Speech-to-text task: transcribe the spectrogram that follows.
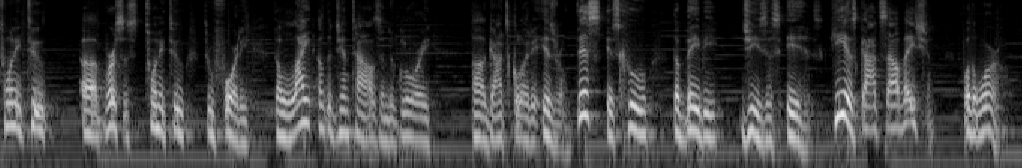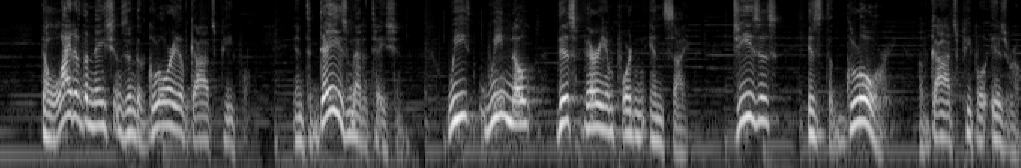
22, uh, verses 22 through 40, the light of the Gentiles and the glory, uh, God's glory to Israel. This is who the baby Jesus is. He is God's salvation for the world, the light of the nations and the glory of God's people. In today's meditation, we, we note this very important insight. Jesus is the glory of God's people, Israel.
